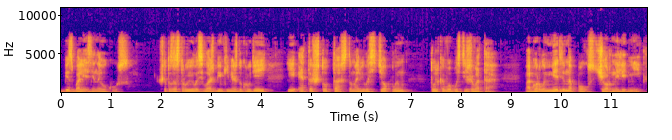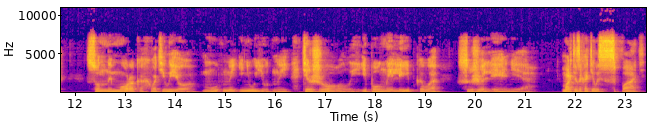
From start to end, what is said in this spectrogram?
безболезненный укус. Что-то заструилось в ложбинке между грудей, и это что-то становилось теплым только в области живота. По горлу медленно полз черный ледник. Сонный морок охватил ее, мутный и неуютный, тяжелый и полный липкого сожаления. Марте захотелось спать,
